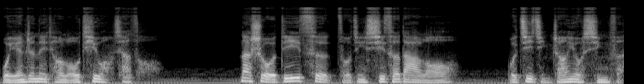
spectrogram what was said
我沿着那条楼梯往下走。那是我第一次走进西侧大楼，我既紧张又兴奋。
